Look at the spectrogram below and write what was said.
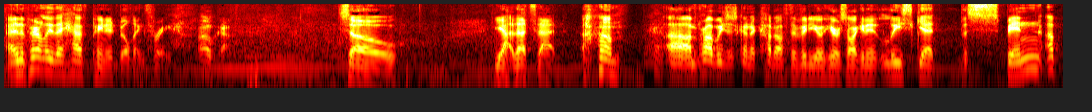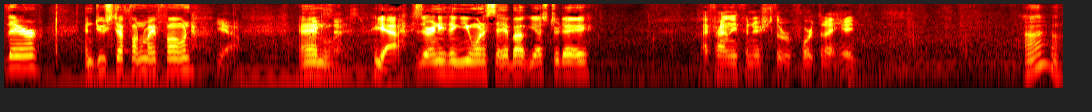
and apparently they have painted building 3. Okay. So, yeah, that's that. Um, uh, I'm probably just gonna cut off the video here so I can at least get the spin up there and do stuff on my phone. Yeah. And yeah, is there anything you want to say about yesterday? I finally finished the report that I hate. Oh,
